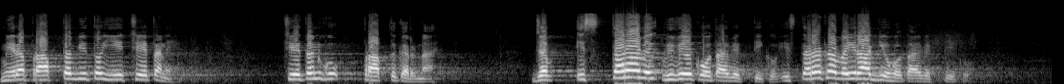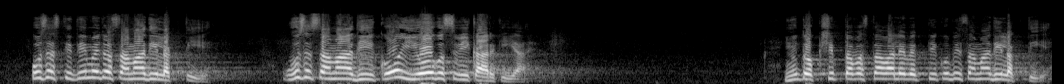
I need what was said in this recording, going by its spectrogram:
मेरा प्राप्तव्य तो ये चेतन है। चेतन को प्राप्त करना है। जब इस तरह विवेक होता है व्यक्ति को, इस तरह का वैराग्य होता है व्यक्ति को उस स्थिति में जो समाधि लगती है, उस समाधि को योग स्वीकार किया है। यूँ तो क्षिप्त अवस्था वाले व्यक्ति को भी समाधि लगती है।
